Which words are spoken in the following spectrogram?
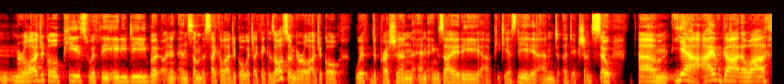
neurological piece with the ADD, but and, and, some of the psychological, which I think is also neurological with depression and anxiety, uh, PTSD, and addictions. So um, yeah, I've got a lot.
